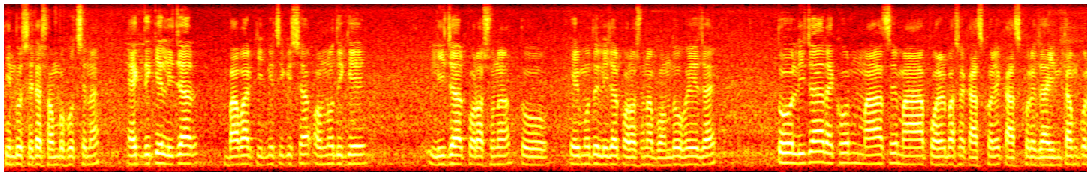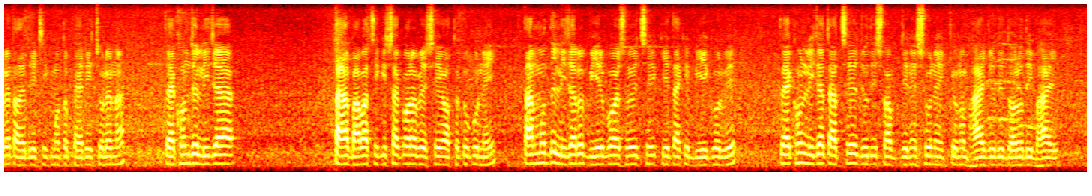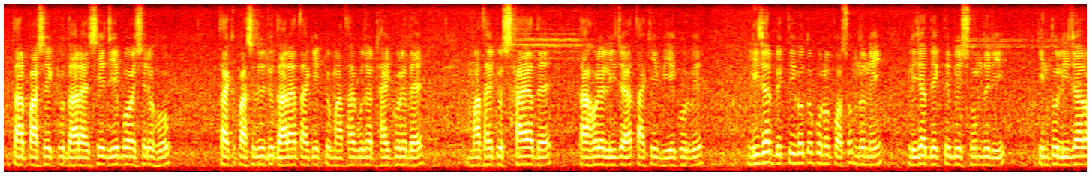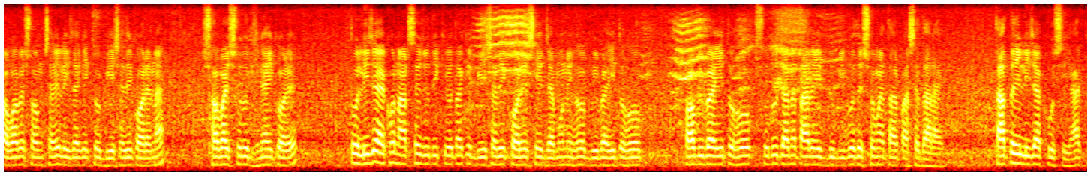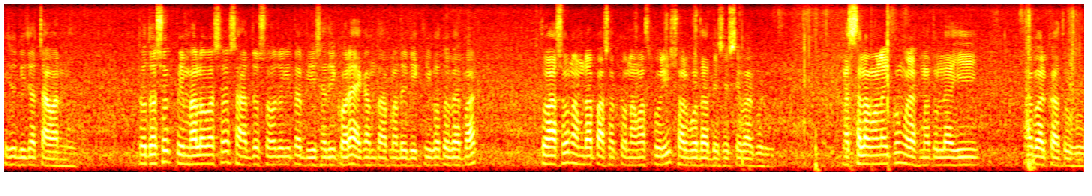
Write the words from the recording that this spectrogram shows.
কিন্তু সেটা সম্ভব হচ্ছে না। একদিকে লিজার বাবার কিডনি চিকিৎসা, অন্যদিকে লিজার পড়াশোনা। তো এর মধ্যে লিজার পড়াশোনা বন্ধ হয়ে যায়। তো লিজার এখন মা আছে, মা পরের বাসায় কাজ করে কাজ করে যা ইনকাম করে তাদের দিয়ে ঠিকমতো প্যারি চলে না। তো এখন যে লিজা তার বাবা চিকিৎসা করাবে সেই অর্থটুকু নেই। তার মধ্যে লিজারও বিয়ের বয়স হয়েছে, কে তাকে বিয়ে করবে? তো এখন লিজা চাচ্ছে যদি সব জেনে শুনে কোনো ভাই যদি দরদি ভাই তার পাশে একটু দাঁড়ায়, সে যে বয়সের হোক, তাকে পাশে যদি দাঁড়ায়, তাকে একটু মাথা গোজা ঠাই করে দেয়, মাথায় একটু ছায়া দেয়, তাহলে লিজা তাকে বিয়ে করবে। লিজার ব্যক্তিগত কোনো পছন্দ নেই। লিজা দেখতে বেশ সুন্দরী, কিন্তু লিজার অভাবে সংসারে লিজাকে কেউ বিয়ে শাদী করে না। সবাই শুধু ঘৃণাই করে। তো লিজা এখন আসছে যদি কেউ তাকে বিয়ে শাদী করে, সে যেমনই হোক, বিবাহিত হোক, অবিবাহিত হোক, শুধু জানে তার এই বিপদের সময় তার পাশে দাঁড়ায়। তাতেই লিজা খুশি, আর কিছু লিজা চাওয়ার নেই। তো দর্শক, প্রেম, ভালোবাসা, সাহায্য, সহযোগিতা, বিয়ে শাদী করা একান্ত আপনাদের ব্যক্তিগত ব্যাপার। তো আসুন, আমরা পাশাত্য নামাজ পড়ি, সর্বদা দেশের সেবা করি। আসসালামু আলাইকুম রহমতুল্লাহি আবরকাতুহু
